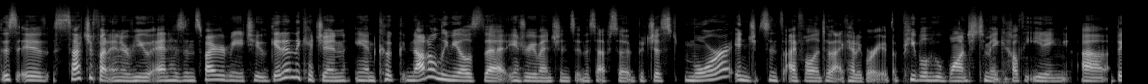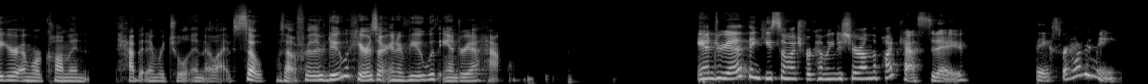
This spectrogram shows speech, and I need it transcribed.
This is such a fun interview and has inspired me to get in the kitchen and cook not only meals that Andrea mentions in this episode, but just more. In, since I fall into that category of people who want to make healthy eating uh, bigger and more common habit and ritual in their lives. So, without further ado, here's our interview with Andrea Howe. Andrea, thank you so much for coming to share on the podcast today. Thanks for having me.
